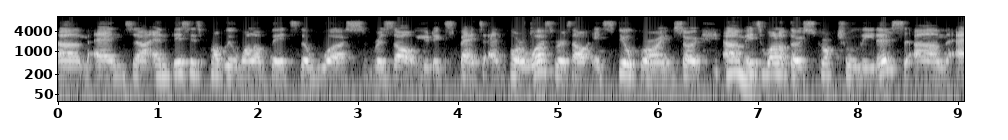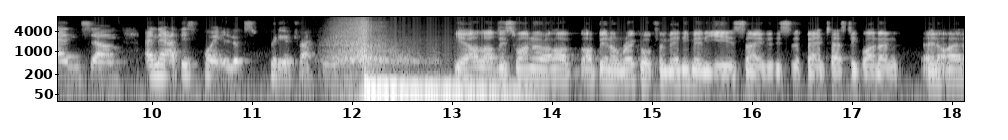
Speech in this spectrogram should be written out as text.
um, and uh, and this is probably one of its the worst result you'd expect. And for a worse result, it's still growing. So um, mm. it's one of those structural leaders, um, and um, and at this point, it looks pretty attractive. Yeah, I love this one. I've, I've been on record for many, many years saying that this is a fantastic one. And, and I,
